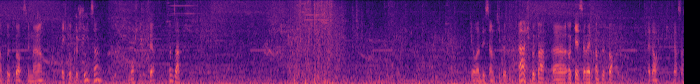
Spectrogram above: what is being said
Un peu fort, c'est malin. Il faut que je shoot ça Comment je vais le faire Comme ça. Ok, on va baisser un petit peu. Ah, je peux pas. Euh, ok, ça va être un peu fort. Attends, je vais faire ça.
